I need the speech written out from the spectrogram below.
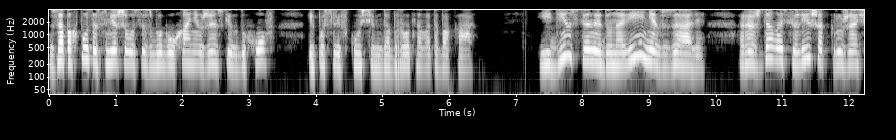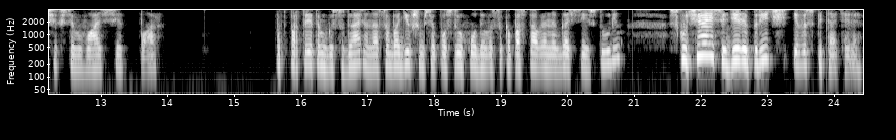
Запах пота смешивался с благоуханием женских духов и послевкусием добротного табака. Единственное дуновение в зале рождалось лишь от кружащихся в вальсе пар. Под портретом государя, на освободившемся после ухода высокопоставленных гостей стульях, скучая, сидели притч и воспитатели.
